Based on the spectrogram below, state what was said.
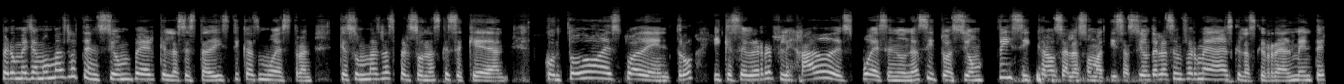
pero me llamó más la atención ver que las estadísticas muestran que son más las personas que se quedan con todo esto adentro y que se ve reflejado después en una situación física, o sea, la somatización de las enfermedades que las que realmente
